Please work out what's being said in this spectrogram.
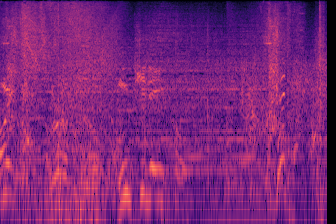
おいそろそろ本気で行こう。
